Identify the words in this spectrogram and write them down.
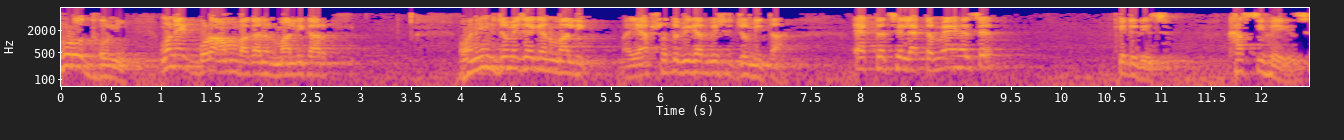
বড় ধনী, অনেক বড় আম বাগানের মালিক আর অনেক জমি জায়গার মালিক, ভাই, একশত বিঘার বেশি জমি তার একটা ছেলে, একটা মেয়ে হয়েছে, কেটে দিয়েছে, খাসি হয়ে গেছে।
